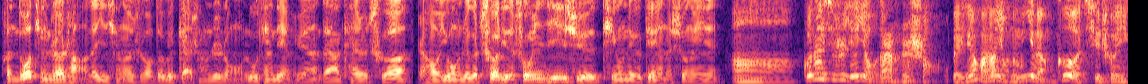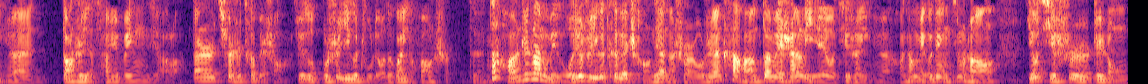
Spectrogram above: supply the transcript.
很多停车场在疫情的时候都被改成这种露天电影院，大家开着车，然后用这个车里的收音机去听这个电影的声音啊。国内其实也有，但是很少。北京好像有那么一两个汽车影院。当时也参与北影节了，但是确实特别少，这个不是一个主流的观影方式。对，但好像这在美国就是一个特别常见的事儿。我之前看好像断背山里也有汽车影院，好像美国电影经常，尤其是这种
